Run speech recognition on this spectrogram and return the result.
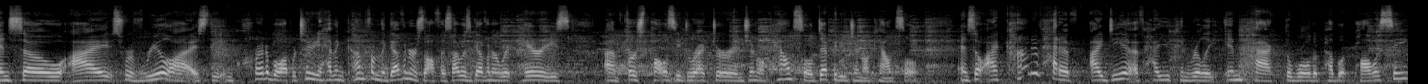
And so I sort of realized the incredible opportunity, having come from the governor's office. I was Governor Rick Perry's um, first policy director and general counsel, deputy general counsel. And so I kind of had an idea of how you can really impact the world of public policy.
